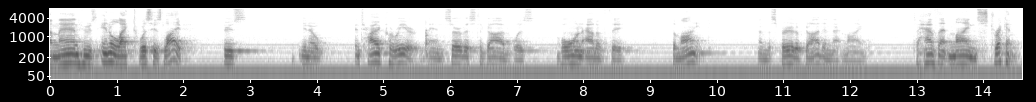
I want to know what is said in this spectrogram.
a man whose intellect was his life, whose, you know, entire career and service to God was born out of the, the mind and the Spirit of God in that mind. To have that mind stricken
